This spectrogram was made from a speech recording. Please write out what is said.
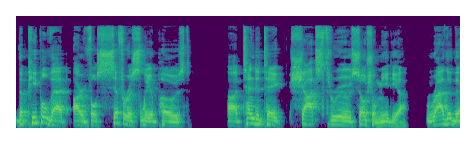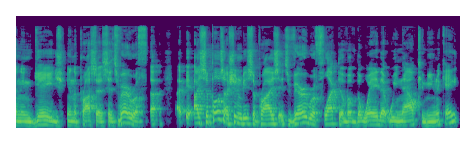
the people that are vociferously opposed uh, tend to take shots through social media rather than engage in the process. It's very, ref- uh, I suppose I shouldn't be surprised. It's very reflective of the way that we now communicate,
